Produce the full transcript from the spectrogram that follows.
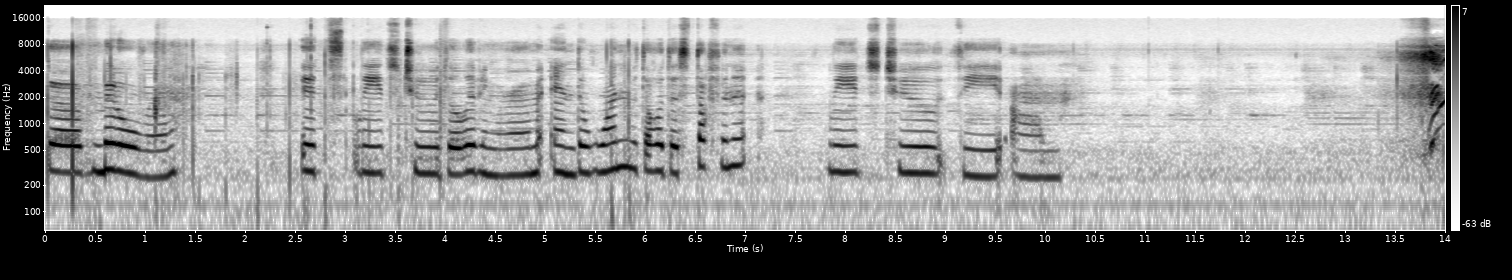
the middle room, it leads to the living room, and the one with all the stuff in it leads to the um.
